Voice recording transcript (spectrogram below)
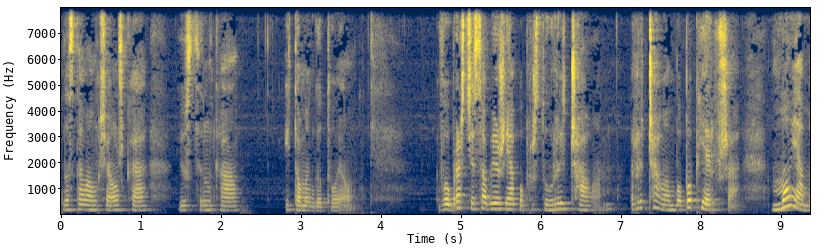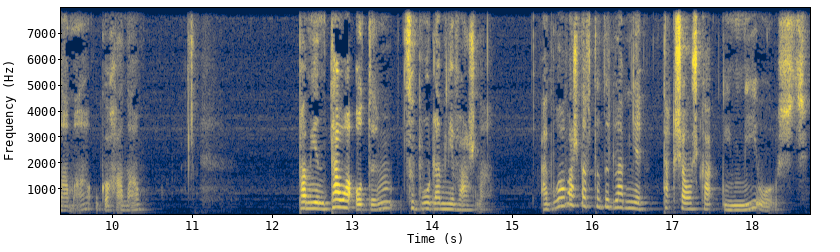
dostałam książkę Justynka i Tomek gotują. Wyobraźcie sobie, że ja po prostu ryczałam. Ryczałam, bo po pierwsze, moja mama, ukochana, pamiętała o tym, co było dla mnie ważne. A była ważna wtedy dla mnie ta książka i miłość.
